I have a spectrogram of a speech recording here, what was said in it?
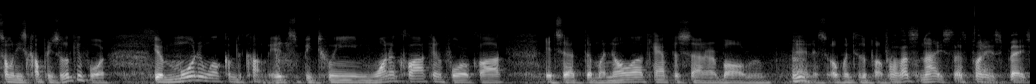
some of these companies are looking for, you're more than welcome to come. It's between one o'clock and four o'clock. It's at the Manoa Campus Center Ballroom, and it's open to the public. Oh, that's nice. That's plenty of space,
